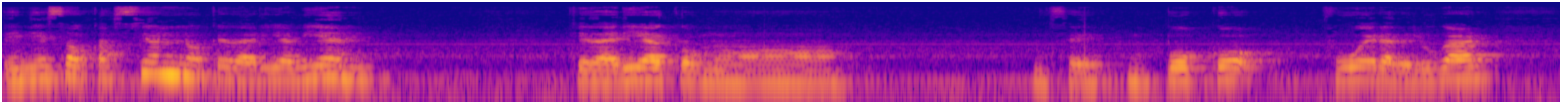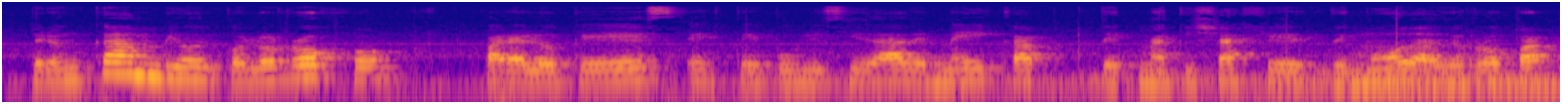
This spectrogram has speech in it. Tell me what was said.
en esa ocasión no quedaría bien, quedaría como no sé, un poco fuera de lugar, pero en cambio el color rojo para lo que es este, publicidad de make-up, de maquillaje, de moda, de ropa,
